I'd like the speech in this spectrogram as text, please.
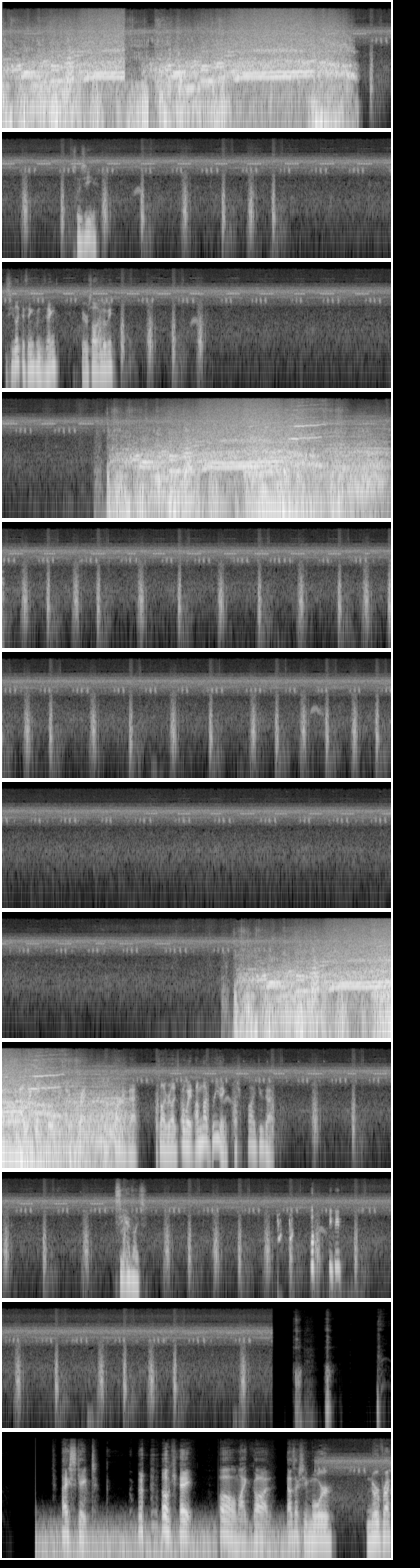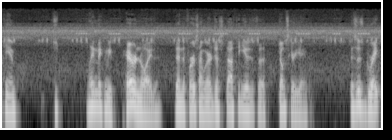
he like the thing from the thing? You ever saw that movie? I was actually holding my breath for part of that until I realized, oh wait, I'm not breathing. I should probably do that. See headlights. Oh, beep beep. I escaped. okay. Oh my god. That was actually more nerve wracking and just plain making me paranoid than the first time we were just uh, thinking it was just a jump scare game. This is great.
